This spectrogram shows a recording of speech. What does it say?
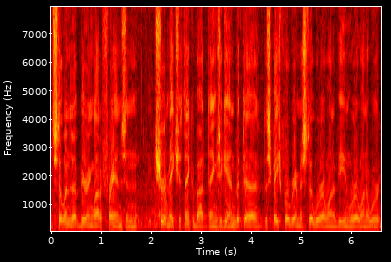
still ended up bearing a lot of friends, and sure, it makes you think about things again, but uh, the space program is still where I want to be and where I want to work.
